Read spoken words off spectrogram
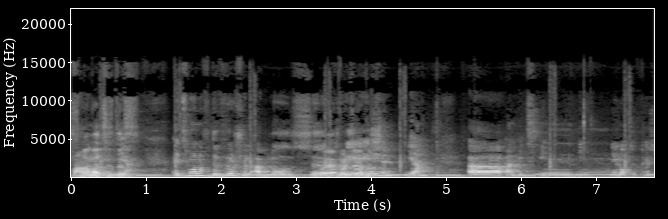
trunk. How much is this? Yeah. It's one of the Virgil Abloh's uh, Oh, yeah, Virgil creation. Yeah. Uh, and it's in, in Niloticus,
